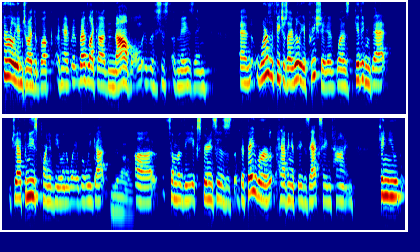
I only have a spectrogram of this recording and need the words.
thoroughly enjoyed the book. I mean, I read like a novel. It was just amazing. And one of the features I really appreciated was getting that Japanese point of view in a way where we got yeah. uh, some of the experiences that they were having at the exact same time. Can you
